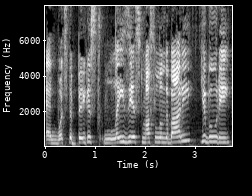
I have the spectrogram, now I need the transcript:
And what's the biggest, laziest muscle in the body? Your booty.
